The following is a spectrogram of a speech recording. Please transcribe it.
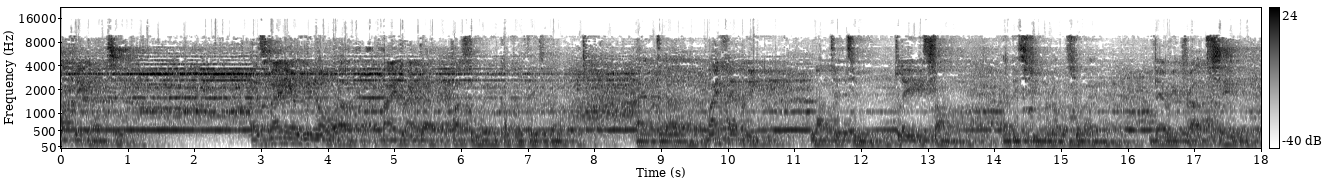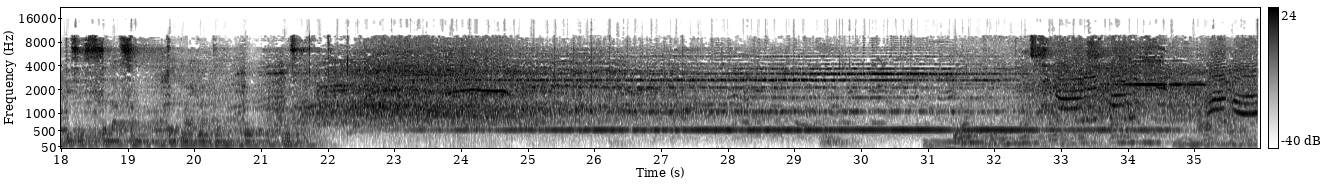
one thing I want to say. As many of you know, uh, my granddad passed away a couple of days ago, and uh, my family wanted to play this song at his funeral, so I'm very proud to say that this is the last song that my granddad heard listening.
